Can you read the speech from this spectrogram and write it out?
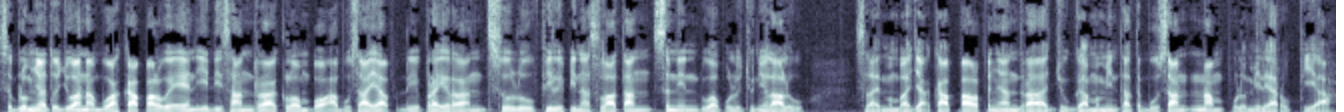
Sebelumnya tujuh anak buah kapal WNI disandra kelompok Abu Sayyaf di perairan Sulu, Filipina Selatan, Senin 20 Juni lalu. Selain membajak kapal, penyandra juga meminta tebusan 60 miliar rupiah.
